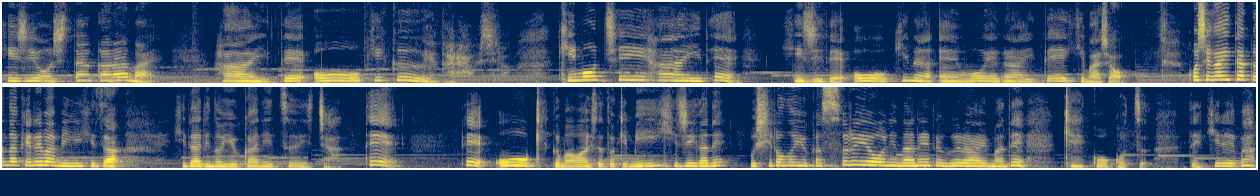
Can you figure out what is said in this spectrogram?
肘を下から前吐いて大きく上から後ろ。気持ちいい範囲で肘で大きな円を描いていきましょう。腰が痛くなければ右膝左の床についちゃってで大きく回した時右肘がね後ろの床するようになれるぐらいまで肩甲骨できれば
